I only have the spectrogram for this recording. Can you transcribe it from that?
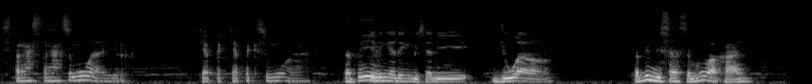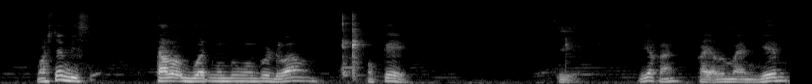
setengah-setengah semua anjir. Cetek-cetek semua. Tapi jadi nggak ada yang bisa dijual. Tapi bisa semua kan? Maksudnya bisa kalau buat ngumpul-ngumpul doang oke. Iya. Iya kan? Kayak lu main game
